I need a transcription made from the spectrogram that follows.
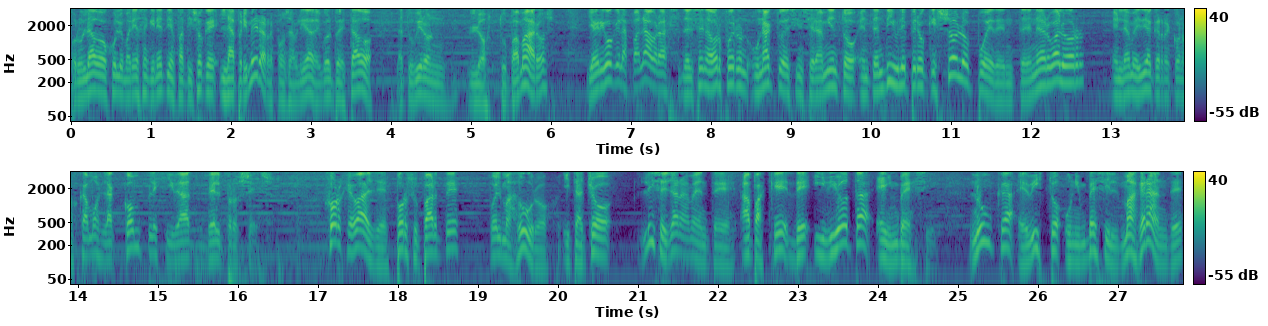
Por un lado, Julio María Sanguinetti enfatizó que la primera responsabilidad del golpe de Estado la tuvieron los tupamaros y agregó que las palabras del senador fueron un acto de sinceramiento entendible, pero que solo pueden tener valor en la medida que reconozcamos la complejidad del proceso. Jorge Valle, por su parte, fue el más duro y tachó lisa a Pasqué de idiota e imbécil. Nunca he visto un imbécil más grande,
